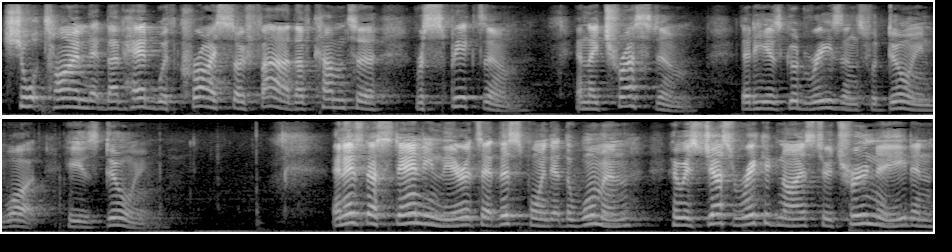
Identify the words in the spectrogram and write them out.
short time that they've had with Christ so far, they've come to respect him. And they trust him that he has good reasons for doing what he is doing. And as they're standing there, it's at this point that the woman who has just recognized her true need and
